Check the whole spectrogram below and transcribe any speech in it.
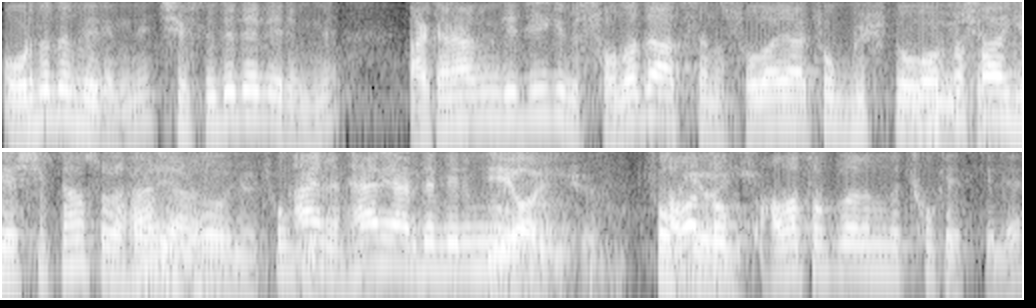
Orada da verimli, çiftlide de verimli. Hakan abinin dediği gibi sola da atsanız sol ayağı çok güçlü olduğu Orta için. saha geçtikten sonra her yerde oynuyor. Çok Aynen her yerde verimli. İyi oluyor. oyuncu. Çok hava, iyi top- oyuncu. hava toplarında çok etkili.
